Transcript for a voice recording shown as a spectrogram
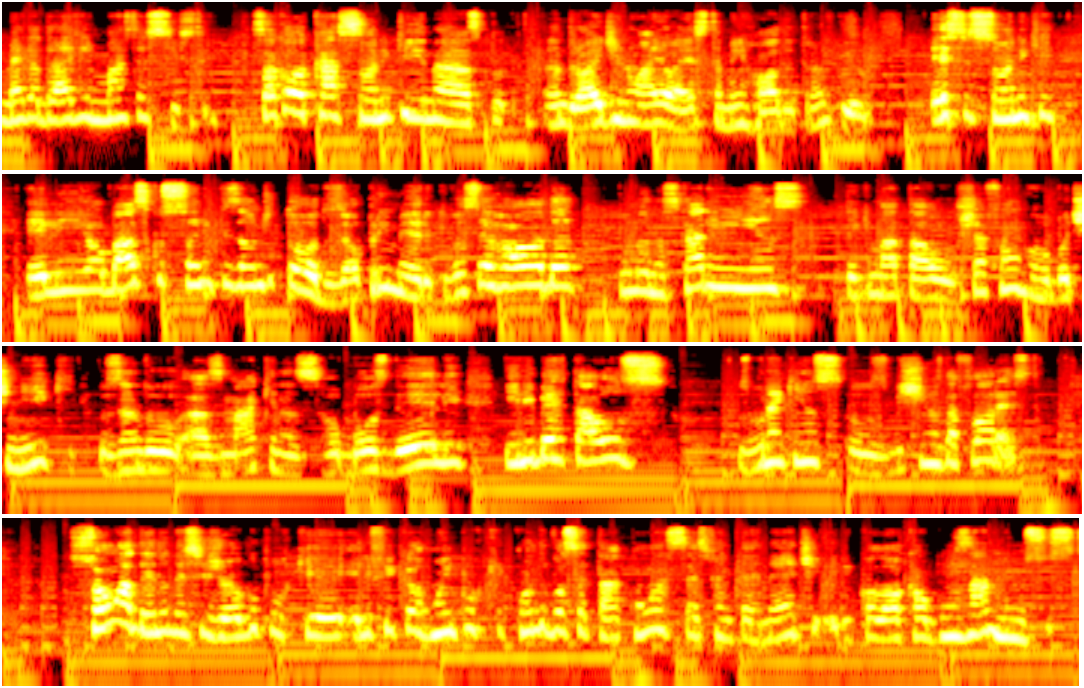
Mega Drive Master System. Só colocar Sonic nas Android e no iOS também roda tranquilo. Esse Sonic, ele é o básico Soniczão de todos. É o primeiro que você roda, pula nos carinhas, tem que matar o chefão, o Robotnik, usando as máquinas robôs dele e libertar os, os bonequinhos, os bichinhos da floresta. Só um adendo nesse jogo, porque ele fica ruim porque quando você tá com acesso à internet, ele coloca alguns anúncios.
